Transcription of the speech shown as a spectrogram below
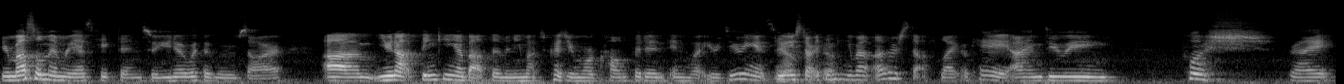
your muscle memory has kicked in, so you know what the moves are. Um, you're not thinking about them any much because you're more confident in what you're doing it. So Yeah, you start thinking about other stuff like, okay, I'm doing push, right?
